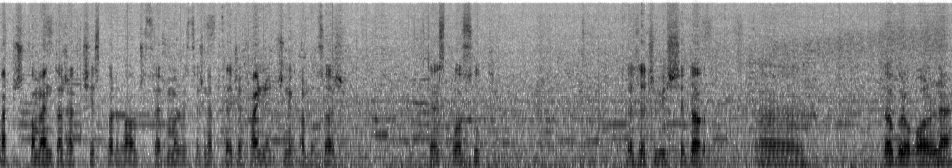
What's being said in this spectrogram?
napisz komentarz, jak Ci się spodobało, czy coś, możesz coś napisać, że fajny odcinek albo coś. W ten sposób. To jest oczywiście do, e, dobrowolne.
